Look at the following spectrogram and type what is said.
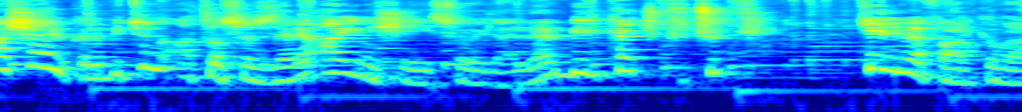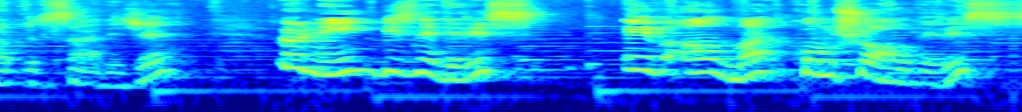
aşağı yukarı bütün atasözleri aynı şeyi söylerler. Birkaç küçük kelime farkı vardır sadece. Örneğin biz ne deriz? Ev alma, komşu al deriz.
